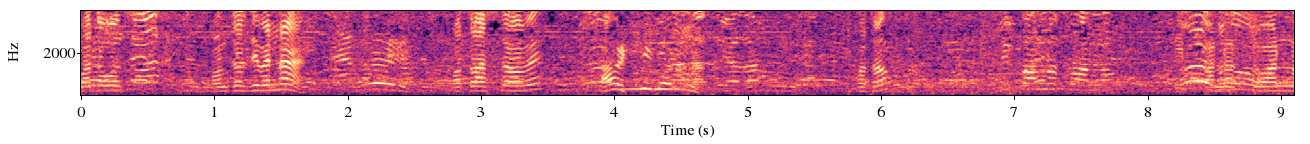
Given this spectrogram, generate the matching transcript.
কত বলছে? পঞ্চাশ দিবেন না? কত আসতে হবে? আর কি করব কত? তিপ্পান্ন চুয়ান্ন। তিপ্পান্ন চুয়ান্ন।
